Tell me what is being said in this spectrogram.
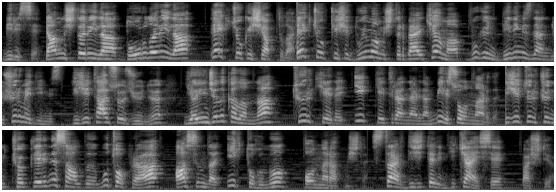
birisi. Yanlışlarıyla, doğrularıyla pek çok iş yaptılar. Pek çok kişi duymamıştır belki ama bugün dilimizden düşürmediğimiz dijital sözcüğünü yayıncılık alanına Türkiye'de ilk getirenlerden birisi onlardı. Dijitürk'ün köklerini saldığı bu toprağa aslında ilk tohumu onlar atmıştı. Star Dijital'in hikayesi başlıyor.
